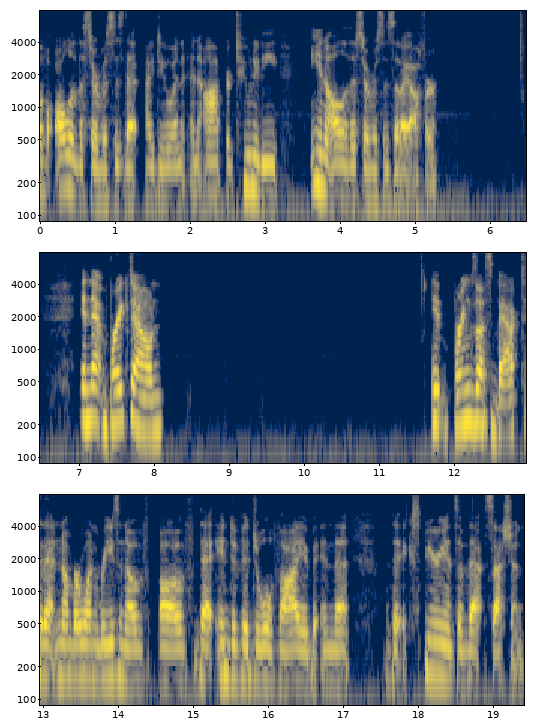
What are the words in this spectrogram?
of all of the services that I do and an opportunity in all of the services that I offer. In that breakdown, it brings us back to that number one reason of of that individual vibe and the the experience of that session.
